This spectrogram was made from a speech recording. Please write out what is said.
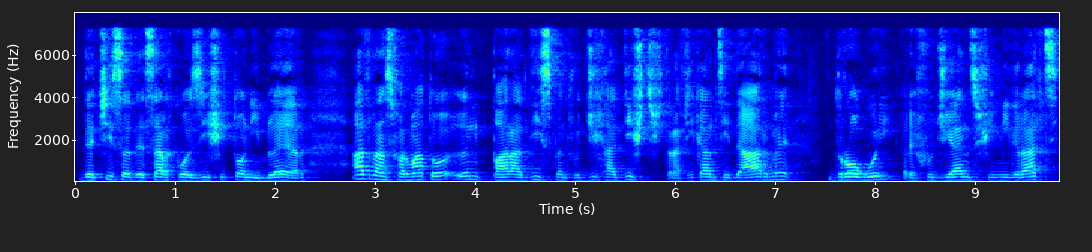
decisă de Sarkozy și Tony Blair, a transformat-o în paradis pentru jihadiști și traficanții de arme, droguri, refugianți și migrați,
